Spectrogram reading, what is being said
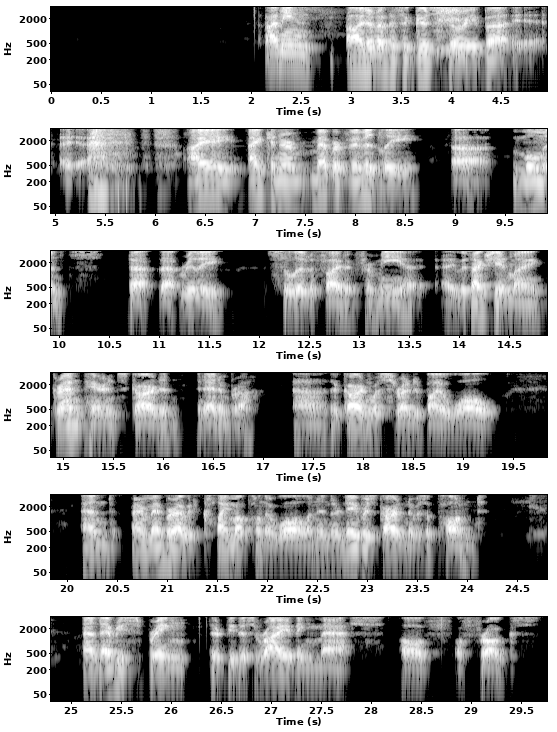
I mean, I don't know if it's a good story, but I I can remember vividly uh, moments that that really solidified it for me. Uh, it was actually in my grandparents' garden in Edinburgh, uh, their garden was surrounded by a wall. And I remember I would climb up on the wall and in their neighbor's garden there was a pond. And every spring there'd be this writhing mass of, of frogs.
